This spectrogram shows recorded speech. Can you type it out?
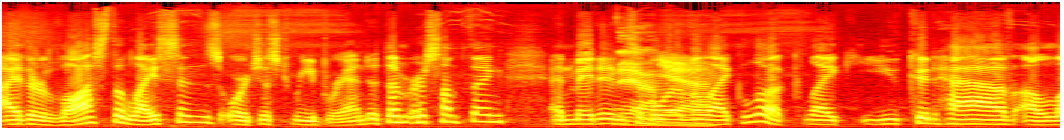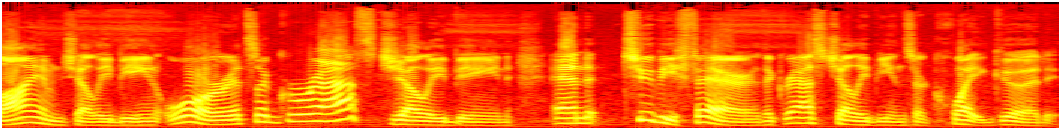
either lost the license or just rebranded them or something and made it into Yeah. more of a, like, look, like, you could have a lime jelly bean or it's a grass jelly bean. And to be fair, the grass jelly beans are quite good,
